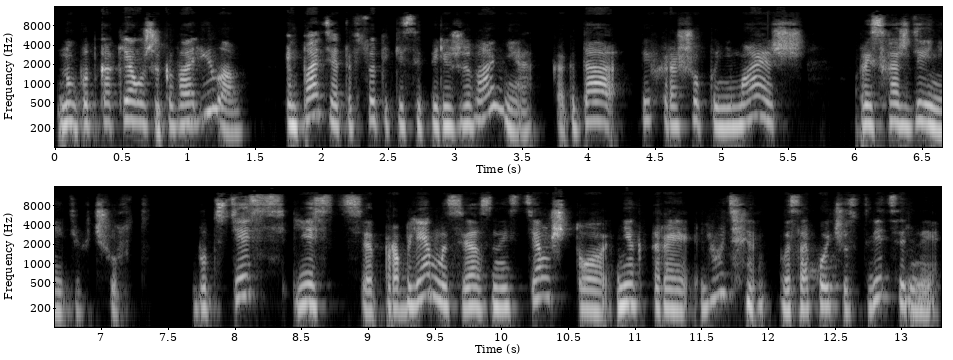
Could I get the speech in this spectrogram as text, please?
ну вот как я уже говорила, эмпатия это все-таки сопереживание, когда ты хорошо понимаешь происхождение этих чувств. Вот здесь есть проблемы, связанные с тем, что некоторые люди, высокочувствительные,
